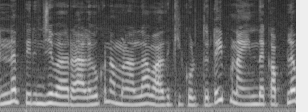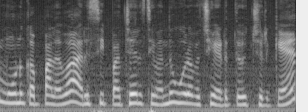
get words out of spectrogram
எண்ணெய் பிரிஞ்சு வர அளவுக்கு நம்ம நல்லா வதக்கி கொடுத்துட்டு இப்போ நான் இந்த கப்பில் மூணு கப் அளவு அரிசி பச்சரிசி வந்து ஊற வச்சு எடுத்து வச்சுருக்கேன்.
